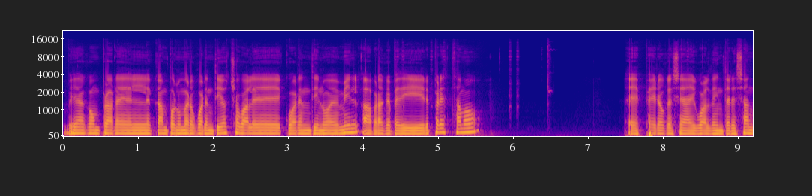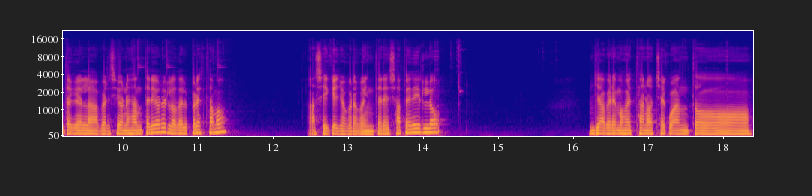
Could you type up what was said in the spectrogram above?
Voy a comprar el campo número 48, vale 49.000. Habrá que pedir préstamo. Espero que sea igual de interesante que en las versiones anteriores, lo del préstamo. Así que yo creo que interesa pedirlo. Ya veremos esta noche cuánto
